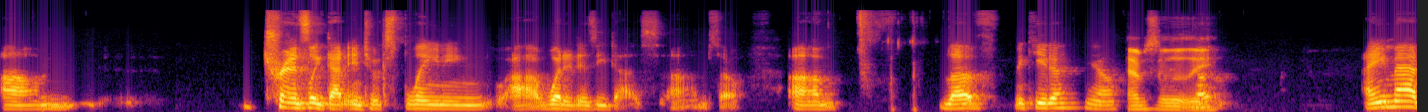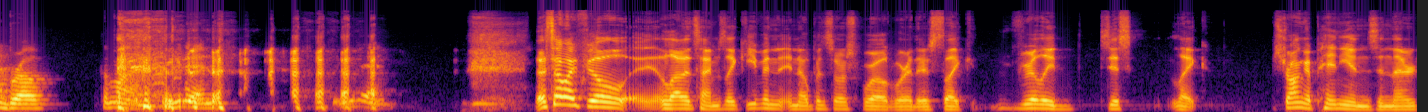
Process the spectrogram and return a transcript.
um, translate that into explaining uh, what it is he does. Um, so, um, love Nikita. You know, Absolutely. love- I ain't mad, bro. Come on, bring it in. It in. That's how I feel a lot of times. Like even in open source world where there's like really just like strong opinions and they're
